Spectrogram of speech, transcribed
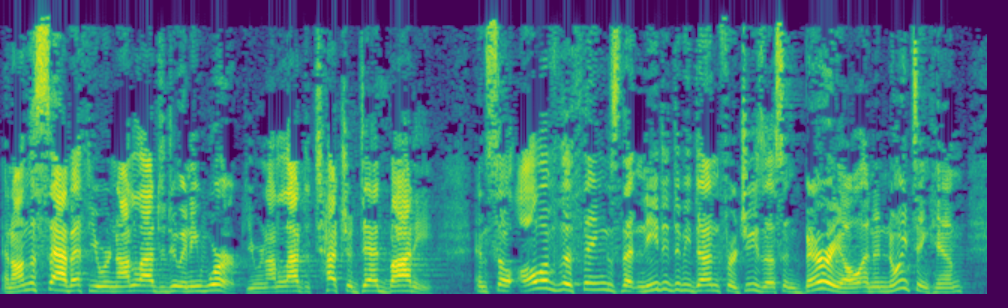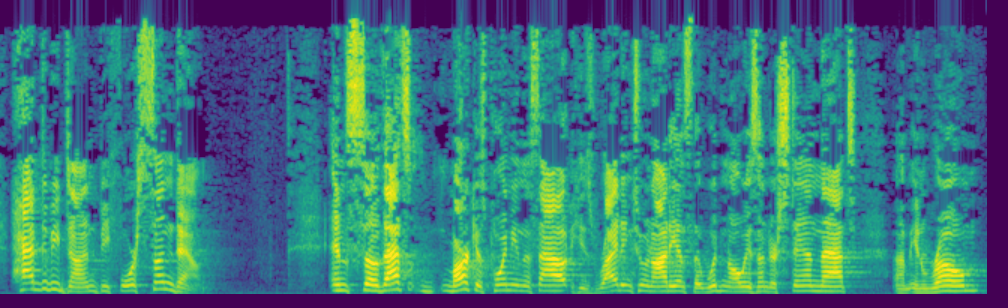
And on the Sabbath, you were not allowed to do any work. You were not allowed to touch a dead body. And so all of the things that needed to be done for Jesus and burial and anointing him had to be done before sundown. And so that's, Mark is pointing this out. He's writing to an audience that wouldn't always understand that um, in Rome.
